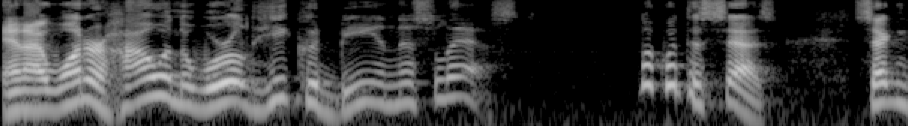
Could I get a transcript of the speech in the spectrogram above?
and I wonder how in the world he could be in this list. Look what this says. 2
